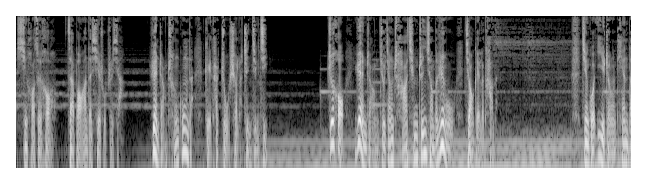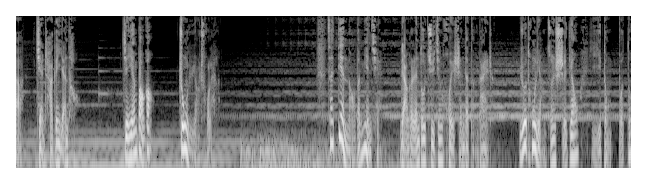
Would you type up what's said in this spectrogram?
幸好最后。在保安的协助之下，院长成功的给他注射了镇静剂。之后，院长就将查清真相的任务交给了他们。经过一整天的检查跟研讨，检验报告终于要出来了。在电脑的面前，两个人都聚精会神的等待着，如同两尊石雕一动不动。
